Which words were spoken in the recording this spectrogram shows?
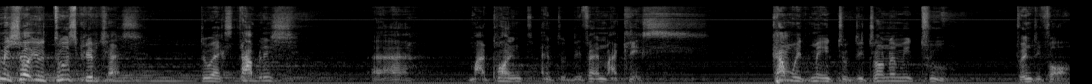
Let me show you two scriptures to establish uh, my point and to defend my case. Come with me to Deuteronomy 2, 24.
